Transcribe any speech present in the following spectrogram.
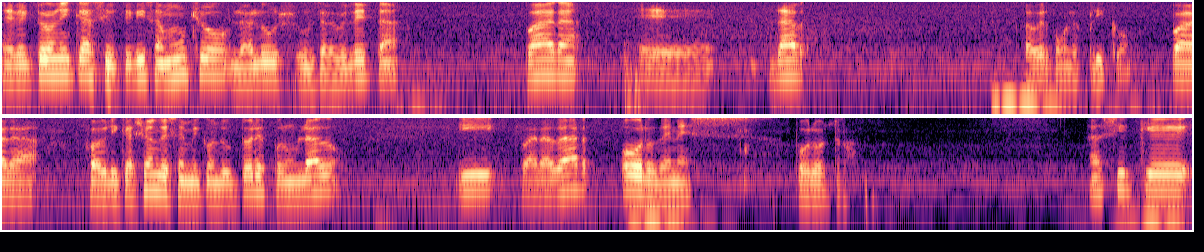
electrónica se utiliza mucho la luz ultravioleta para eh, dar, a ver cómo lo explico, para fabricación de semiconductores por un lado y para dar órdenes por otro. Así que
